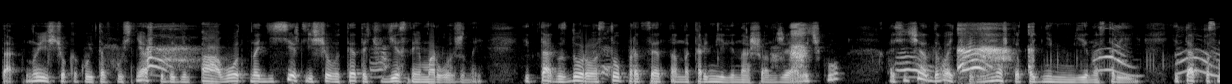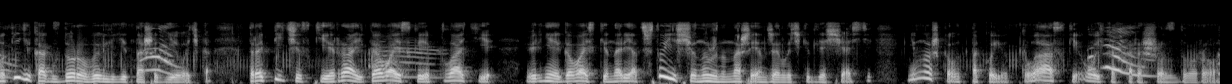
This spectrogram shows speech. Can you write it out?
Так, ну еще какую-то вкусняшку дадим. А, вот на десерт еще вот это чудесное мороженое. И так здорово, стопроцентно накормили нашу Анжелочку. А сейчас давайте немножко поднимем ей настроение. Итак, посмотрите, как здорово выглядит наша девочка. Тропический рай, гавайское платье, вернее, гавайский наряд. Что еще нужно нашей Анжелочке для счастья? Немножко вот такой вот глазки. Ой, как хорошо, здорово.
